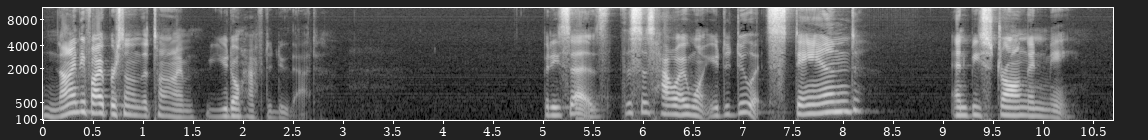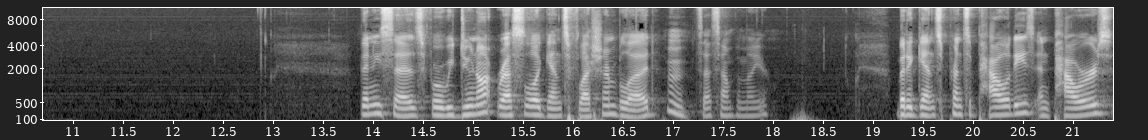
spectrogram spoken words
95% of the time, you don't have to do that. But he says, this is how I want you to do it. Stand and be strong in me. Then he says, For we do not wrestle against flesh and blood. Hmm, does that sound familiar? But against principalities and powers,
